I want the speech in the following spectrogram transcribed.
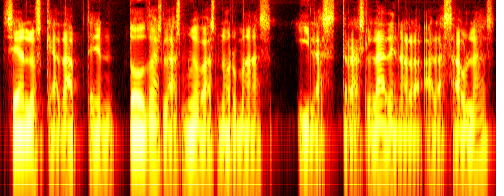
sean los que adapten todas las nuevas normas y las trasladen a, las aulas.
